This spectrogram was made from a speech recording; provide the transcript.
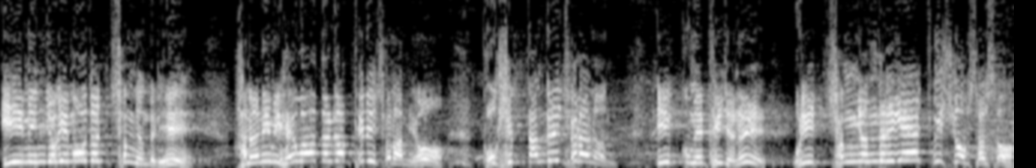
이 민족의 모든 청년들이 하나님이 해와 아들과 별이 절하며 곡식단들이 절하는 이 꿈의 비전을 우리 청년들에게 주시옵소서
